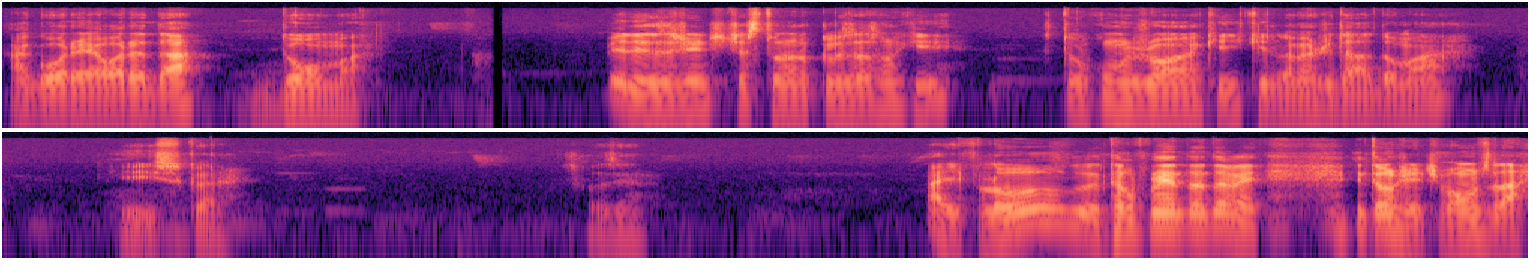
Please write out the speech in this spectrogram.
Agora é a hora da doma. Beleza, gente, já estou na localização aqui. Estou com o João aqui, que ele vai me ajudar a domar. Que isso, cara. Estou fazendo. Ah, ele falou, tá cumprimentando também. Então, gente, vamos lá.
